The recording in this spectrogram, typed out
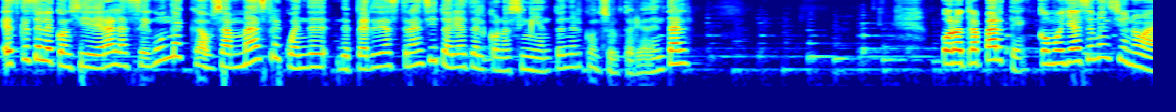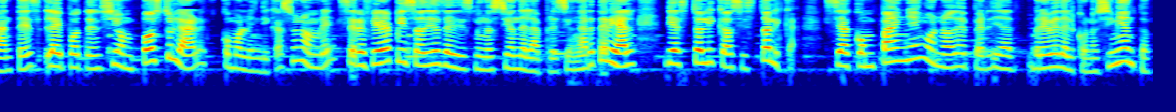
es que se le considera la segunda causa más frecuente de pérdidas transitorias del conocimiento en el consultorio dental. Por otra parte, como ya se mencionó antes, la hipotensión postular, como lo indica su nombre, se refiere a episodios de disminución de la presión arterial diastólica o sistólica, se acompañen o no de pérdida breve del conocimiento.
